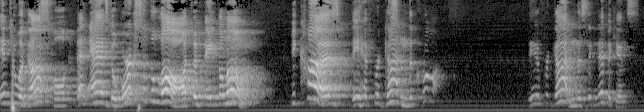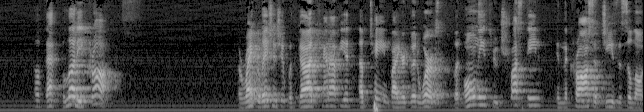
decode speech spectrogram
into a gospel that adds the works of the law to faith alone because they have forgotten the cross. They have forgotten the significance of that bloody cross. A right relationship with God cannot be obtained by your good works, but only through trusting in the cross of Jesus alone.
